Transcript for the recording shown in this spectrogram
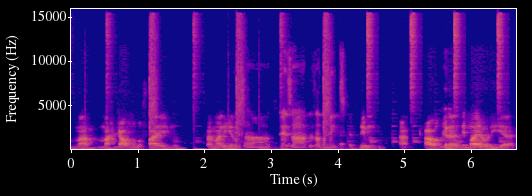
Mar, mar calmo não faz, não faz marinheiro. Exato, exato exatamente. É, tem, a, a grande maioria,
